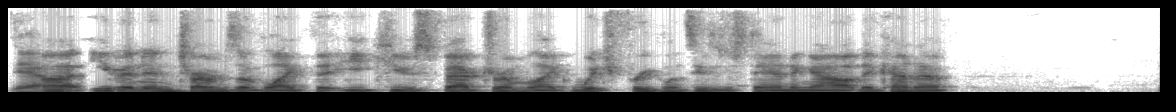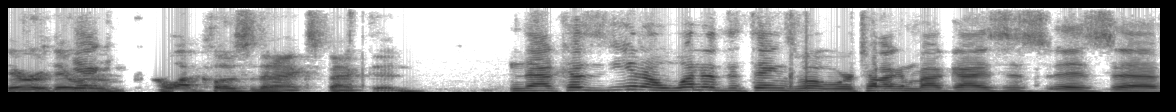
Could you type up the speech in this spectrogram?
Yeah. Uh, even in terms of like the EQ spectrum, like which frequencies are standing out, they kind of they were they Yeah. were a lot closer than I expected. Now, because you know, one of the things what we're talking about, guys, is is uh,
